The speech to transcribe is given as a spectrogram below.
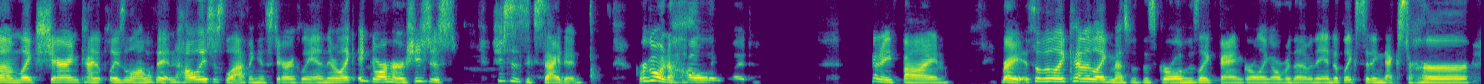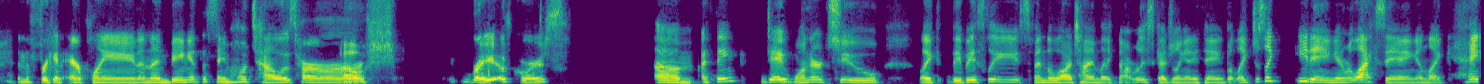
um like sharon kind of plays along with it and holly's just laughing hysterically and they're like ignore her. She's just she's just excited. We're going to hollywood. It's gonna be fine. Right so they like kind of like mess with this girl who's like fangirling over them and they end up like sitting next to her in the freaking airplane and then being at the same hotel as her. oh sh- right of course. Um i think day one or two like they basically spend a lot of time like not really scheduling anything but like just like eating and relaxing and like hanging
